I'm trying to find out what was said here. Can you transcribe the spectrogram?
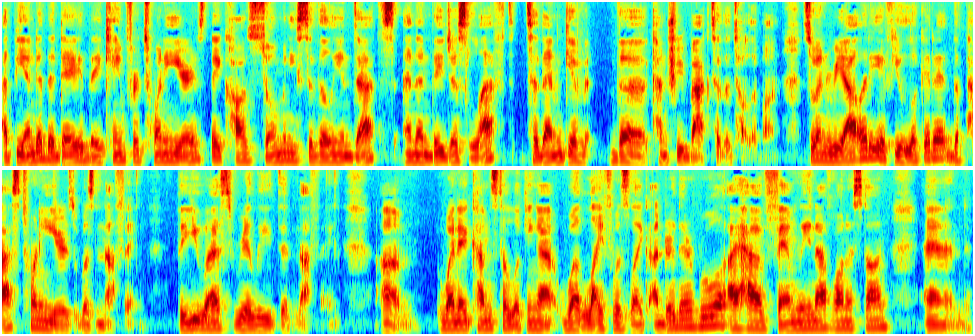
at the end of the day, they came for 20 years, they caused so many civilian deaths, and then they just left to then give the country back to the Taliban. So in reality, if you look at it, the past 20 years was nothing. The US really did nothing. Um, when it comes to looking at what life was like under their rule, I have family in Afghanistan and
